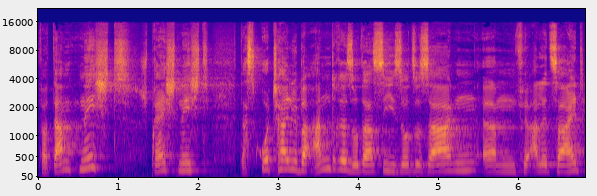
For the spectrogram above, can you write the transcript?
verdammt nicht, sprecht nicht das Urteil über andere, sodass sie sozusagen ähm, für alle Zeit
